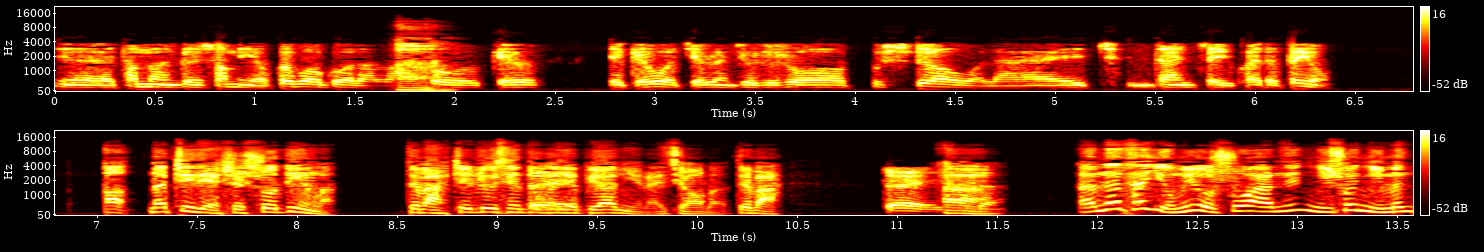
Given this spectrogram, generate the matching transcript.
呃，他们跟上面也汇报过了，然后给。也给我结论，就是说不需要我来承担这一块的费用。啊，那这点是说定了，对吧？这六千多块钱不要你来交了，对吧？对，啊啊，那他有没有说啊？那你说你们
